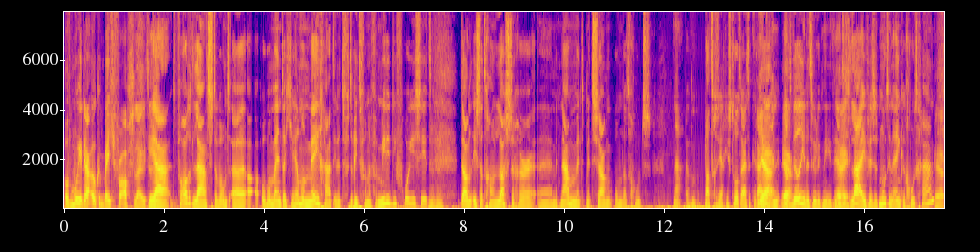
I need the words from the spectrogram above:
Of moet je daar ook een beetje voor afsluiten? ja vooral het laatste. Want eh, op het moment dat je helemaal meegaat in het verdriet van een familie die voor je zit, Mhm. dan is dat gewoon lastiger, eh, met name met, met zang, om dat goed, nou, plat gezegd, je strot uit te krijgen. Ja, en dat ja. wil je natuurlijk niet. Het is live, dus het moet in één keer goed gaan. Ja.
